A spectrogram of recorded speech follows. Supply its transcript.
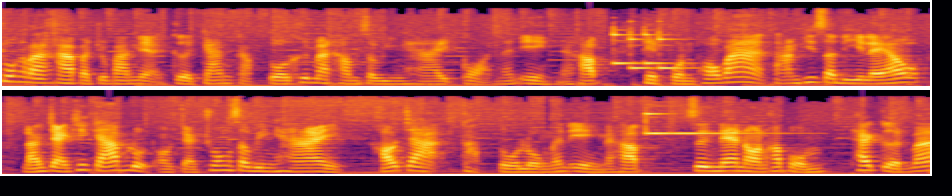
ช่วงราคาปัจจุบันเนี่ยเกิดการกลับตัวขึ้นมาทำสวิงไฮก่อนนั่นเองนะครับ เหตุผลเพราะว่าตามทฤษฎีแล้ว หลังจากที่กราฟหลุดออกจากช่วงสวิงไฮเขาจะกลับตัวลงนั่นเองนะครับ ซึ่งแน่นอนครับผม ถ้าเกิดว่า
